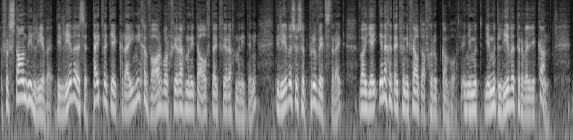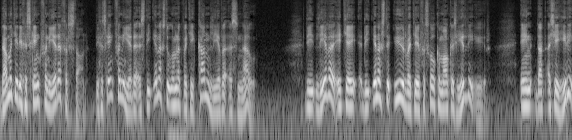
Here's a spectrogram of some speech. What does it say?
verstaan die lewe. Die lewe is 'n tyd wat jy kry, nie gewaarborg 40 minute, halftyd 40 minute nie. Die lewe is soos 'n proefwedstryd waar jy enige tyd van die veld afgeroep kan word en jy moet jy moet lewe terwyl jy kan. Dan moet jy die geskenk van die Here verstaan. Die geskenk van die Here is die enigste oomblik wat jy kan lewe is nou die lewe het jy die enigste uur wat jy 'n verskil kan maak is hierdie uur. En dat as jy hierdie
